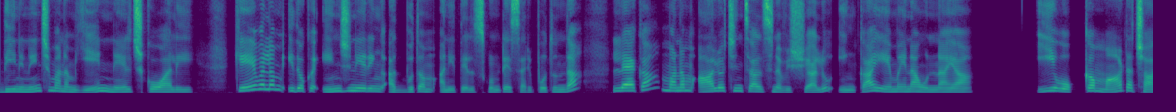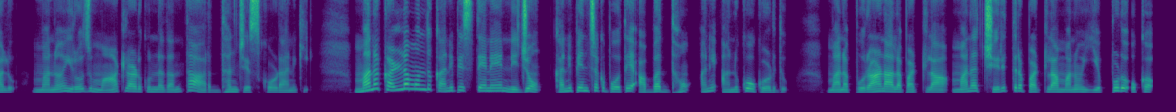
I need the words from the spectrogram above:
దీని నుంచి మనం ఏం నేర్చుకోవాలి? కేవలం ఇదొక ఇంజనీరింగ్ అద్భుతం అని తెలుసుకుంటే సరిపోతుందా? లేక మనం ఆలోచించాల్సిన విషయాలు ఇంకా ఏమైనా ఉన్నాయా? ఈ ఒక్క మాట చాలు. మనం ఈరోజు మాట్లాడుకున్నదంతా అర్థం చేసుకోవడానికి. మన కళ్ళ ముందు కనిపిస్తేనే నిజం కనిపించకపోతే అబద్ధం అని అనుకోకూడదు. మన పురాణాల పట్ల మన చరిత్ర పట్ల మనం ఎప్పుడు ఒక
